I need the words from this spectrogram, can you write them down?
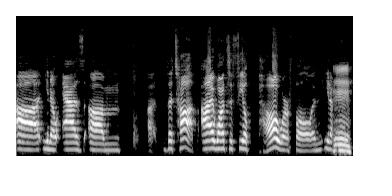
uh, you know, as, um, the top. I want to feel powerful and, you know, mm.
